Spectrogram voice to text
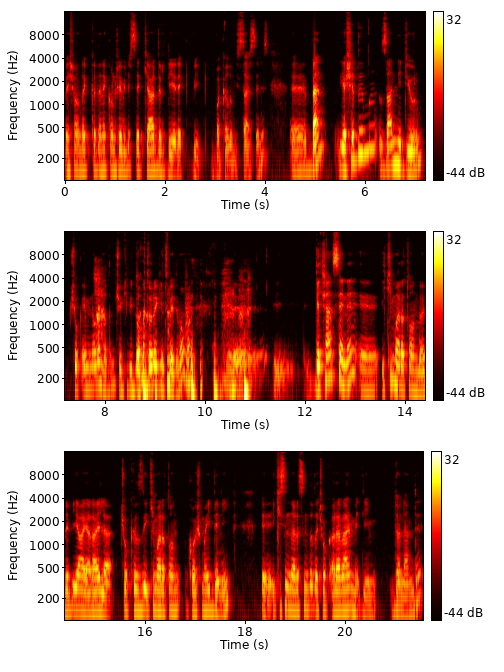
5-10 e, dakikada ne konuşabilirsek kardır diyerek bir bakalım isterseniz. Ee, ben yaşadığımı zannediyorum. Çok emin olamadım çünkü bir doktora gitmedim ama e, geçen sene e, iki maraton böyle bir ay arayla çok hızlı iki maraton koşmayı deneyip e, ikisinin arasında da çok ara vermediğim dönemde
